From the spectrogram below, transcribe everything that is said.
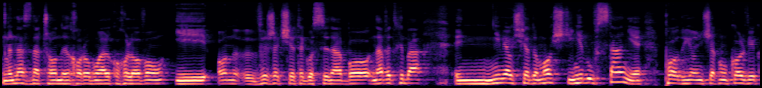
naznaczone chorobą alkoholową i on wyrzekł się tego syna, bo nawet chyba nie miał świadomości, nie był w stanie podjąć jakąkolwiek,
